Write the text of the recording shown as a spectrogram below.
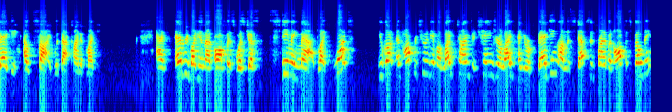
begging outside with that kind of money. And everybody in that office was just steaming mad. Like, what? You got an opportunity of a lifetime to change your life and you're begging on the steps in front of an office building?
